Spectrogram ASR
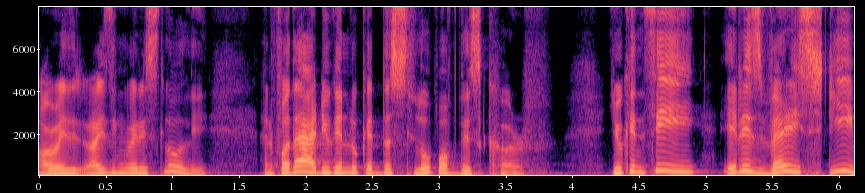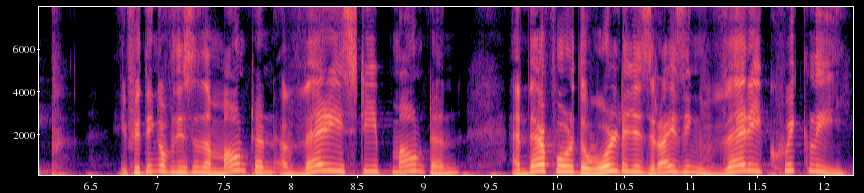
or is it rising very slowly? And for that, you can look at the slope of this curve. You can see it is very steep. If you think of this as a mountain, a very steep mountain, and therefore the voltage is rising very quickly.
